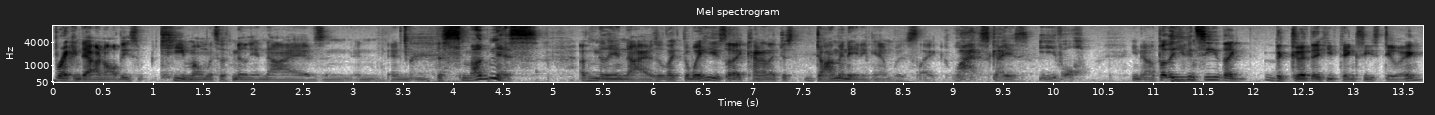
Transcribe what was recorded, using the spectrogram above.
breaking down all these key moments with million knives and and, and the smugness of million knives or like the way he's like kind of like just dominating him was like wow this guy is evil you know? But like, you can see like the good that he thinks he's doing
